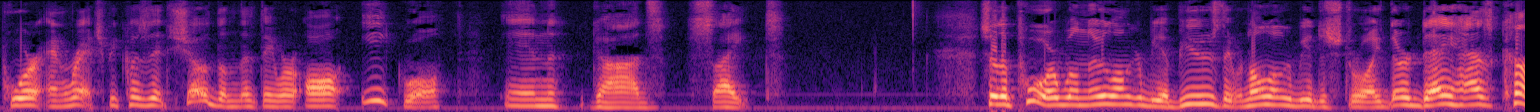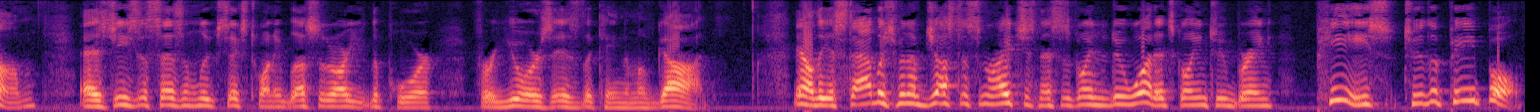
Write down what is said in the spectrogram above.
poor and rich? Because it showed them that they were all equal in God's sight. So the poor will no longer be abused, they will no longer be destroyed. Their day has come, as Jesus says in Luke 6:20, "Blessed are you the poor, for yours is the kingdom of God." Now, the establishment of justice and righteousness is going to do what? It's going to bring peace to the people.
